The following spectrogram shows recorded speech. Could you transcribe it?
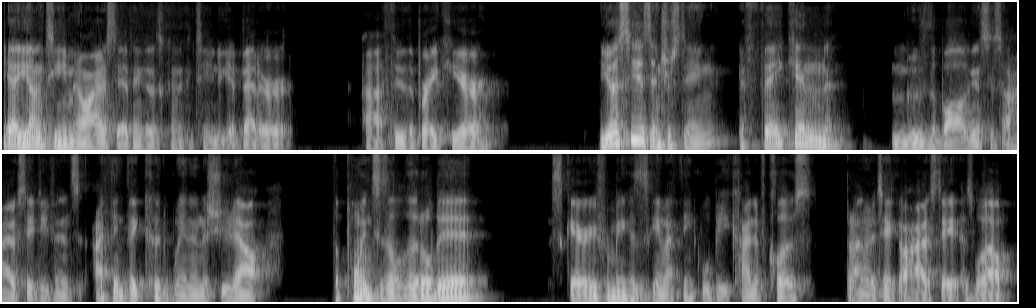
Yeah, young team in Ohio State, I think is going to continue to get better uh, through the break here. USC is interesting. If they can move the ball against this Ohio State defense, I think they could win in a shootout. The points is a little bit scary for me because this game I think will be kind of close, but I'm going to take Ohio State as well.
